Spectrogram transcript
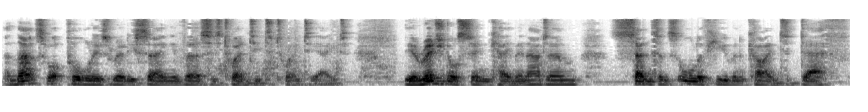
And that's what Paul is really saying in verses 20 to 28. The original sin came in Adam, sentenced all of humankind to death.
